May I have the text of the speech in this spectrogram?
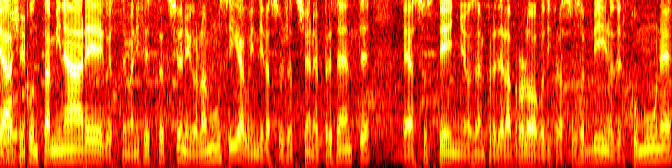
Piace contaminare queste manifestazioni con la musica, quindi l'associazione è presente, è a sostegno sempre della Prologo di Frasso Sabino, del Comune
